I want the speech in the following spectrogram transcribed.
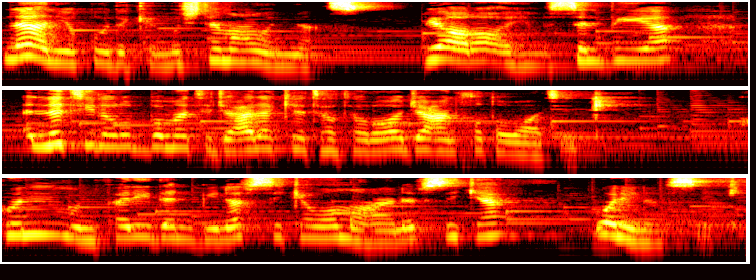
لا أن يقودك المجتمع والناس بآرائهم السلبية التي لربما تجعلك تتراجع عن خطواتك. كن منفردا بنفسك ومع نفسك ولنفسك.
